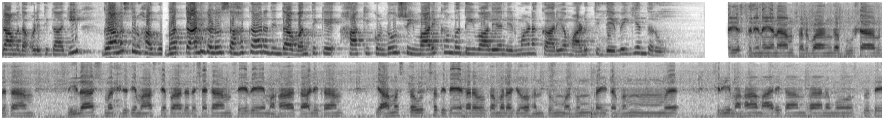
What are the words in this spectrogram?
ಗ್ರಾಮದ ಒಳಿತಿಗಾಗಿ ಗ್ರಾಮಸ್ಥರು ಹಾಗೂ ಭಕ್ತಾದಿಗಳು ಸಹಕಾರದಿಂದ ವಂತಿಕೆ ಹಾಕಿಕೊಂಡು ಶ್ರೀ ಮಾರಿಕಾಂಬ ದೇವಾಲಯ ನಿರ್ಮಾಣ ಕಾರ್ಯ ಮಾಡುತ್ತಿದ್ದೇವೆ ಎಂದರು. ಸರ್ವಾಂಗಭೂಷಾವೃತಾಂ ದಶಕಾಂ ಸೇವೆ ಮಹಾಕಾಳಿಕಾಂ ಯಾಮಸ್ತೌತ್ಸಪಿತೆ ಹರೌ ಕಮಲಜೋ ಹಂತುಂ ಮಧುಂ ಕೈಟಭಂ ಶ್ರೀ ಮಹಾಮಾರಿಕಾಂಬಾ ನಮೋಸ್ತುತೆ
